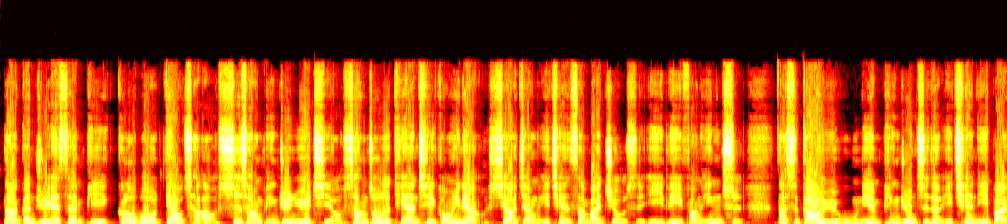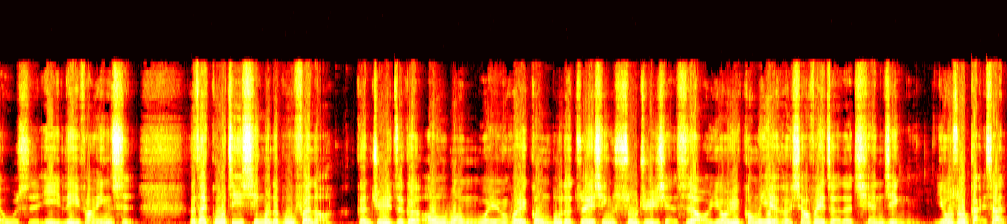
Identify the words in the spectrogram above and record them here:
那根据 S&P Global 调查，市场平均预期哦，上周的天然气供应量下降一千三百九十亿立方英尺，那是高于五年平均值的一千一百五十亿立方英尺。而在国际新闻的部分哦，根据这个欧盟委员会公布的最新数据显示哦，由于工业和消费者的前景有所改善，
